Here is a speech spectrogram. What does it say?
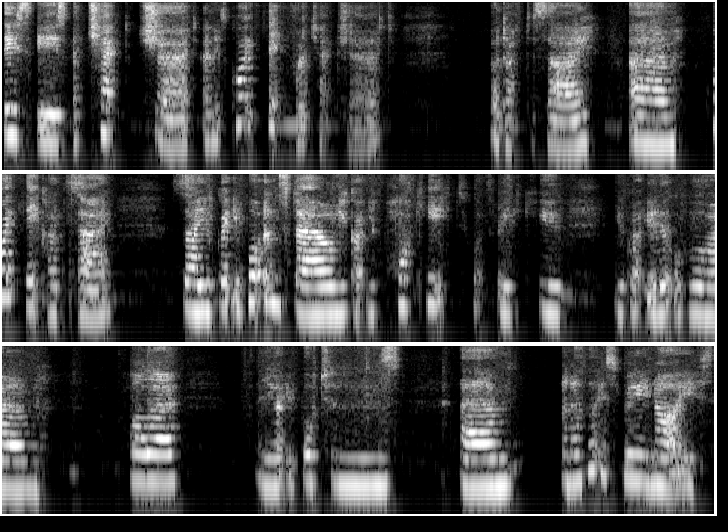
This is a checked shirt and it's quite thick for a checked shirt I'd have to say I'd say so you've got your buttons down you've got your pocket what's really cute. You've got your little um, collar and you've got your buttons. Um, and I thought it's really nice.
